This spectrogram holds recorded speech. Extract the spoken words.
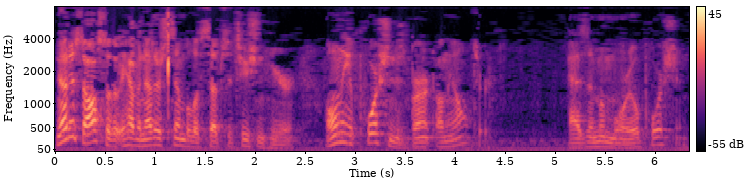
Notice also that we have another symbol of substitution here. Only a portion is burnt on the altar as a memorial portion.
